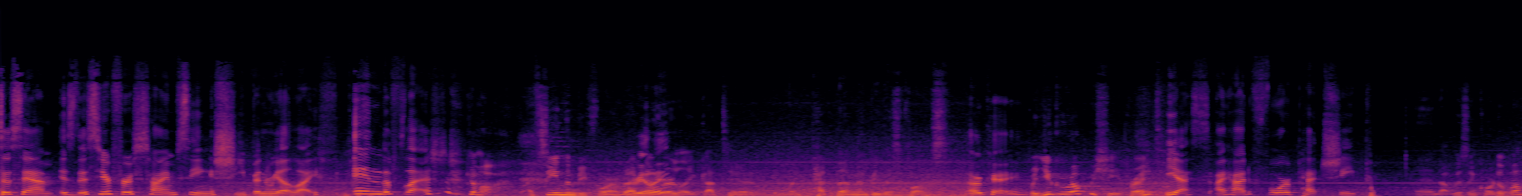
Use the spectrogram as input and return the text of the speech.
So Sam, is this your first time seeing a sheep in real life? In the flesh? Come on. I've seen them before, but I've really? never like got to like pet them and be this close. Okay. But you grew up with sheep, right? Yes, I had four pet sheep. And that was in Cordoba?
